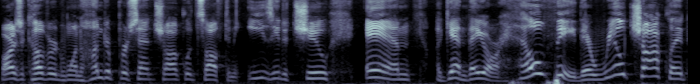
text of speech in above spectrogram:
Bars are covered 100% chocolate, soft and easy to chew. And again, they are healthy. They're real chocolate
